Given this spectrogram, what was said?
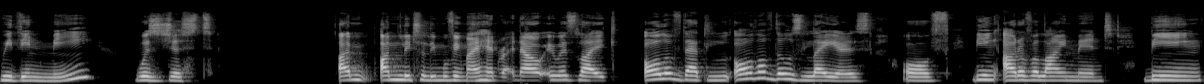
within me was just I'm I'm literally moving my hand right now. It was like all of that all of those layers of being out of alignment being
